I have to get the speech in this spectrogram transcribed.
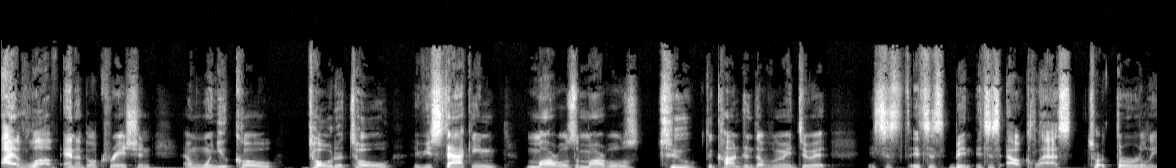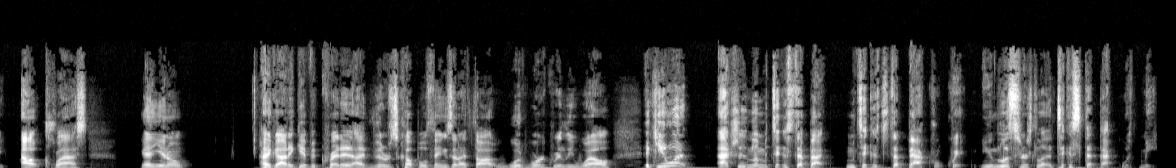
I love Annabelle creation. And when you go toe to toe, if you're stacking marbles and marbles to the Conjuring Devil May Do It, it's just it's just been it's just outclassed, thoroughly outclassed. And you know, I got to give it credit. I, there was a couple of things that I thought would work really well. Like you know what? Actually, let me take a step back. Let me take a step back real quick. You listeners, let, take a step back with me.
